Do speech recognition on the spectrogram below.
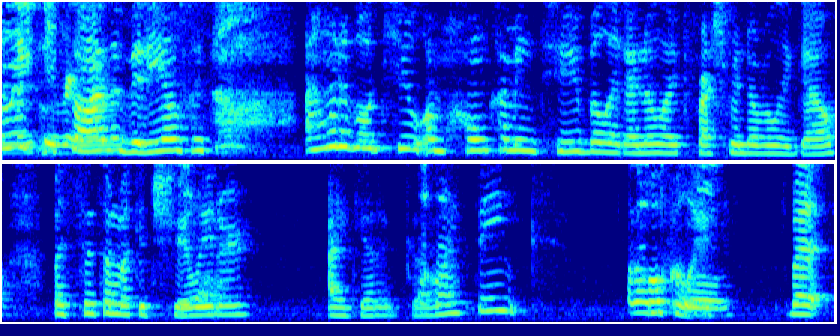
literally favorite saw the video, I was like, I want to go to um homecoming too, but like I know like freshmen don't really go. But since I'm like a cheerleader, I gotta go. Uh-huh. I think, Oh, Hopefully. cool. But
